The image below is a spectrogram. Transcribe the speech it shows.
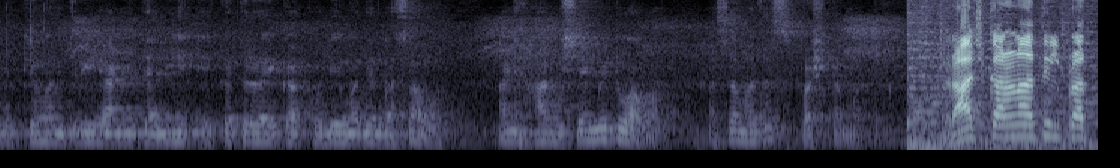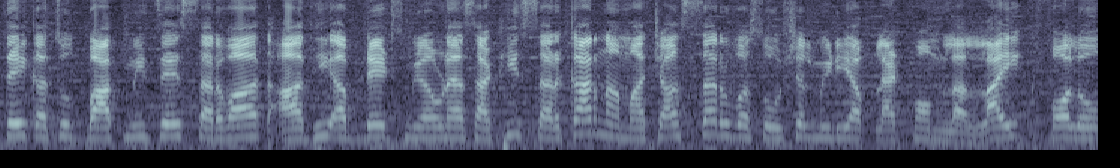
मुख्यमंत्री आणि त्यांनी एकत्र एका खोलीमध्ये बसावं आणि हा विषय मिटवावा असं माझं स्पष्ट मत आहे. राजकारणातील प्रत्येक अचूक बातमीचे सर्वात आधी अपडेट्स मिळवण्यासाठी सरकारनामाच्या सर्व सोशल मीडिया प्लॅटफॉर्मला लाईक फॉलो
